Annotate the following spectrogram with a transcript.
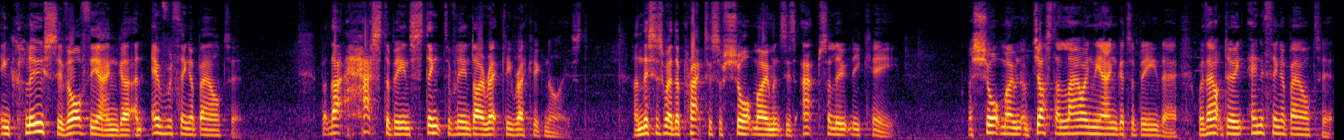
inclusive of the anger and everything about it. But that has to be instinctively and directly recognized. And this is where the practice of short moments is absolutely key. A short moment of just allowing the anger to be there without doing anything about it,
